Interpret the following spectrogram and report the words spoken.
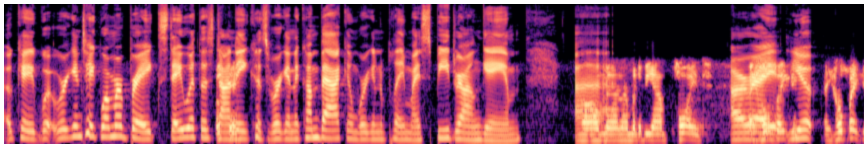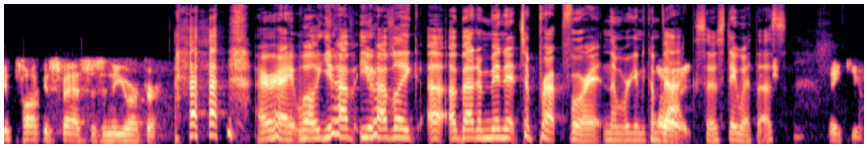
Okay, we're going to take one more break. Stay with us, Donnie, because okay. we're going to come back and we're going to play my speed round game. Uh, oh man, I'm going to be on point. All right, I hope I, can, you, I hope I can talk as fast as a New Yorker. all right. Well, you have you have like a, about a minute to prep for it, and then we're going to come All back. Right. So stay with us. Thank you.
